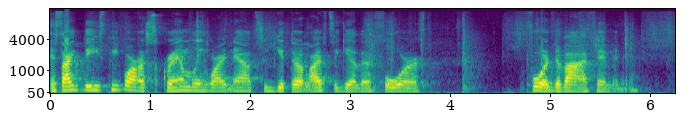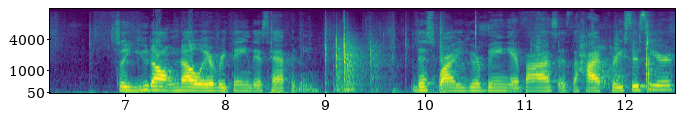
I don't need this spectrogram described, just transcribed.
It's like these people are scrambling right now to get their life together for for divine feminine. So you don't know everything that's happening. That's why you're being advised as the high priestess here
